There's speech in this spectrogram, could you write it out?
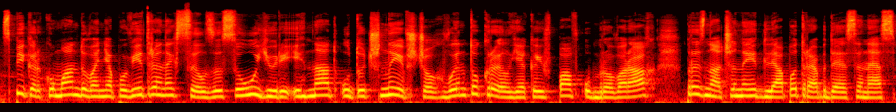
Спікер командування повітряних сил ЗСУ Юрій Ігнат уточнив, що гвинтокрил, який впав у броварах, призначений для потреб ДСНС.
